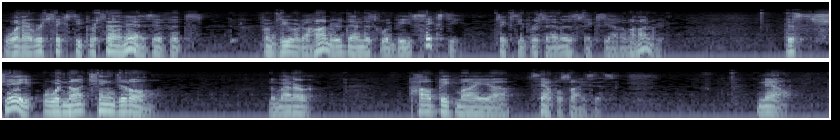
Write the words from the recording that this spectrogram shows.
whatever 60% is. If it's from 0 to 100, then this would be 60. 60% is 60 out of 100. This shape would not change at all, no matter how big my uh, sample size is. Now,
